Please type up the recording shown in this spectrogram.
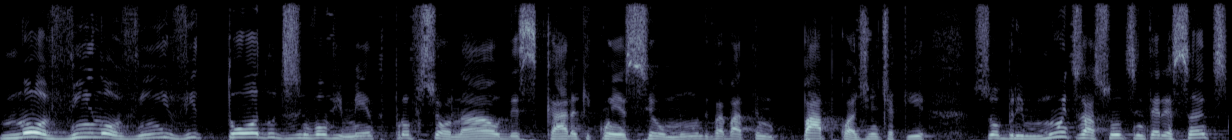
novinho, novinho, e vi todo o desenvolvimento profissional desse cara que conheceu o mundo e vai bater um papo com a gente aqui sobre muitos assuntos interessantes,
